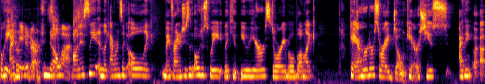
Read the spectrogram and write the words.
Okay. I hated her no, so much. honestly, and like everyone's like, oh, like my friend, she's like, oh, just wait, like you you hear her story, blah blah. blah. I'm like, okay, I heard her story. I don't care. She is, I think, uh,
